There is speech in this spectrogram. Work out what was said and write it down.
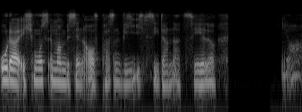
Oder ich muss immer 'n bisschen aufpassen, wie ich sie dann erzähle. Ja.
